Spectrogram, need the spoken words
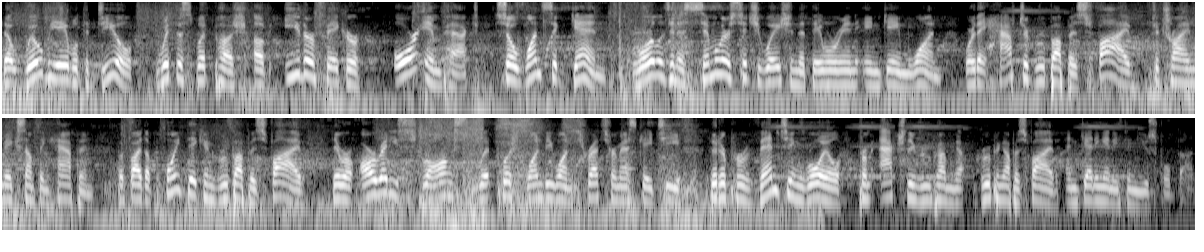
that will be able to deal with the split push of either Faker or Impact. So once again, Royal is in a similar situation that they were in in game one, where they have to group up as five to try and make something happen. But by the point they can group up as five, there are already strong split push 1v1 threats from SKT that are preventing Royal from actually grouping up, grouping up as five and getting anything useful done.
